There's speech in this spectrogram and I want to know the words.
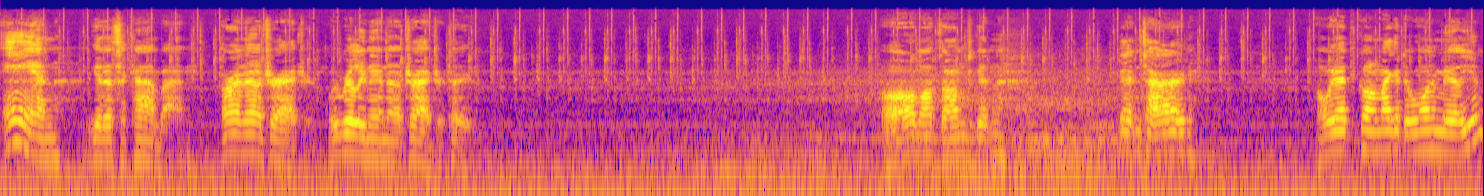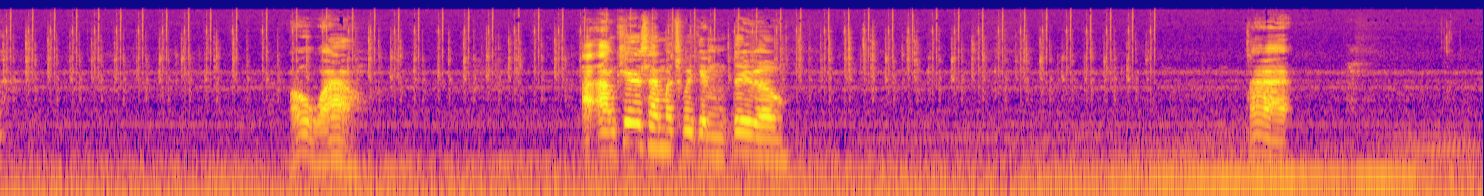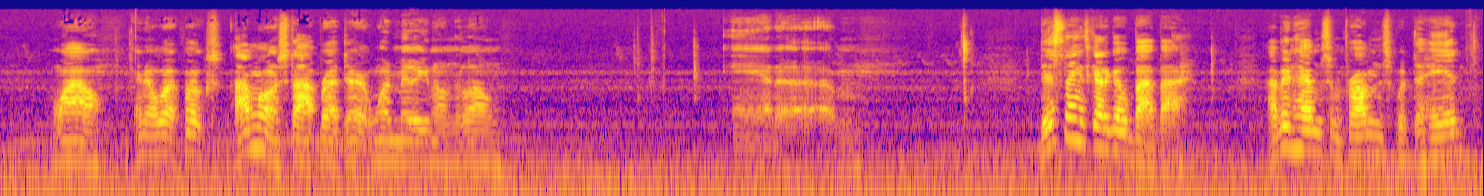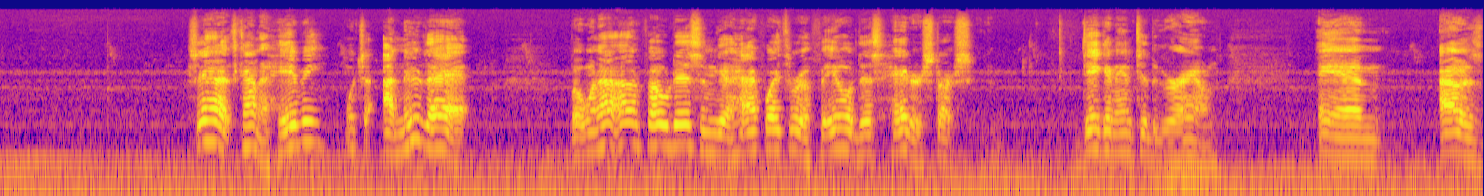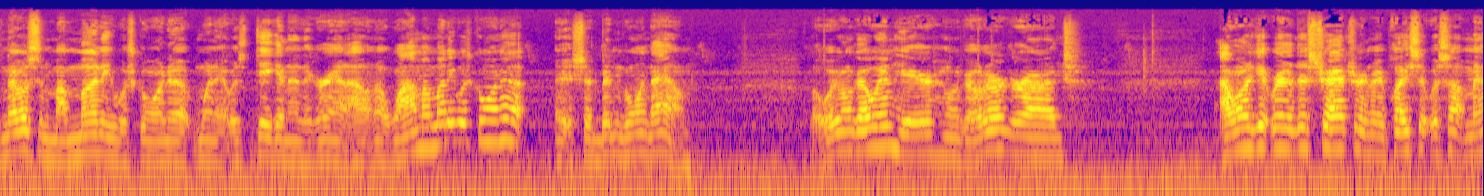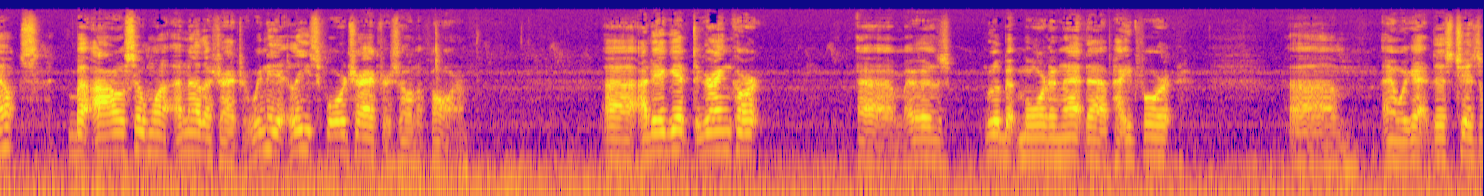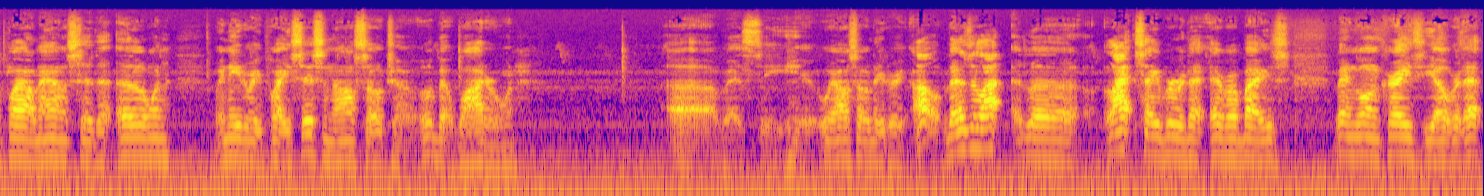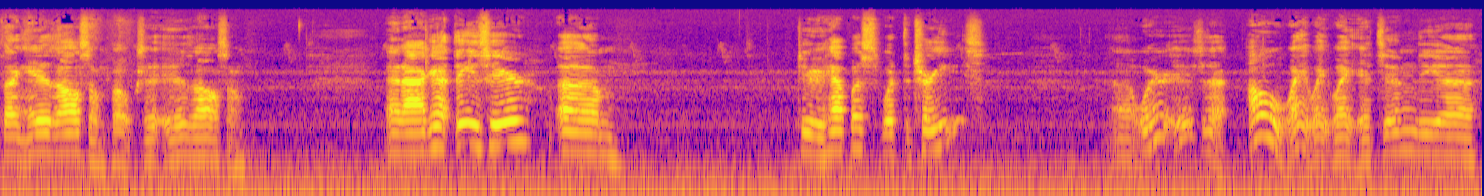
and get us a combine or another tractor. We really need another tractor too. Oh, my thumb's getting getting tired. We going to make it to one million? Oh wow! I, am curious how much we can do though. All right. Wow. You know what, folks? I'm going to stop right there at one million on the loan. And um, this thing's got to go bye bye. I've been having some problems with the head. See how it's kind of heavy? Which I knew that. But when I unfold this and get halfway through a field, this header starts digging into the ground. And I was noticing my money was going up when it was digging in the ground. I don't know why my money was going up. It should have been going down. But we're going to go in here. I'm going to go to our garage. I want to get rid of this tractor and replace it with something else. But I also want another tractor. We need at least four tractors on the farm. Uh, I did get the grain cart. Um, it was a little bit more than that that I paid for it. Um, and we got this chisel plow now instead of the other one we need to replace this and also to a little bit wider one uh, let's see here we also need to oh there's a light the lightsaber that everybody's been going crazy over that thing is awesome folks it is awesome and I got these here um, to help us with the trees uh, where is that? Oh, wait, wait, wait. It's in the, uh,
